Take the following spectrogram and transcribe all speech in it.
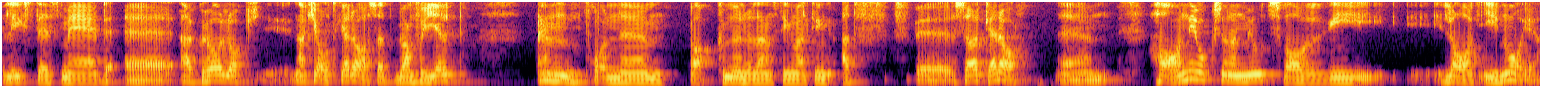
likställs med eh, alkohol och narkotika då. Så att man får hjälp från eh, ja, kommuner och landsting och allting att eh, söka då. Eh, har ni också någon motsvarig lag i Norge?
